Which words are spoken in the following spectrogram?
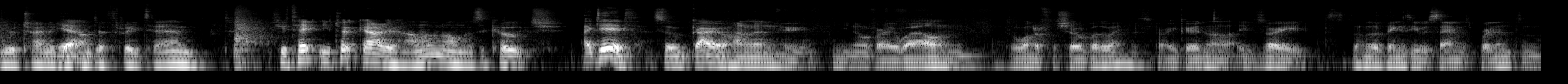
you were trying to get Yeah. under three ten. So you take you took Gary O'Hanlon on as a coach. I did. So Gary O'Hanlon, who you know very well, and it was a wonderful show by the way. It was very good, and I- he was very. Some of the things he was saying was brilliant, and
